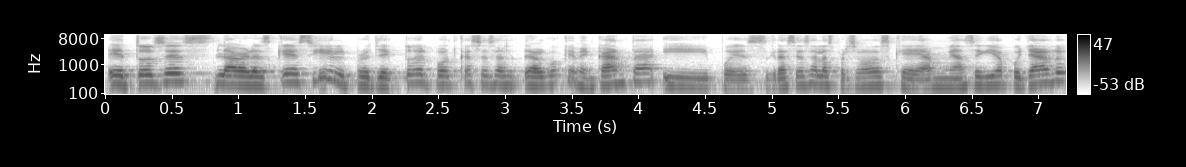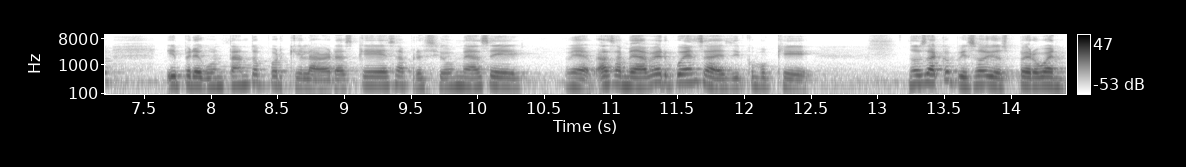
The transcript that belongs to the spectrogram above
Entonces, la verdad es que sí, el proyecto del podcast es algo que me encanta y pues gracias a las personas que me han seguido apoyando y preguntando porque la verdad es que esa presión me hace o sea, me da vergüenza decir como que no saco episodios, pero bueno,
